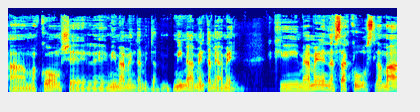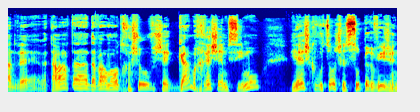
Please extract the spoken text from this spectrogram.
המקום של מי מאמן, את המת... מי מאמן את המאמן. כי מאמן עשה קורס, למד, ו... ואתה אמרת דבר מאוד חשוב, שגם אחרי שהם סיימו, יש קבוצות של supervision.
